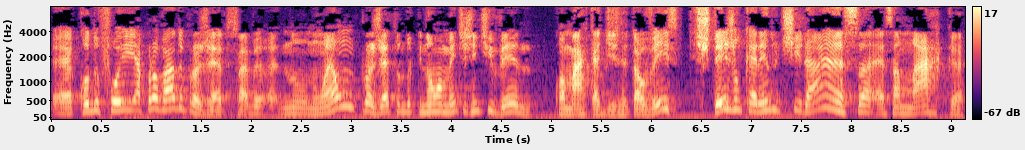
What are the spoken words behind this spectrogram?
é, quando foi aprovado o projeto, sabe? Não, não é um projeto do que normalmente a gente vê com a marca Disney. Talvez estejam querendo tirar essa, essa marca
